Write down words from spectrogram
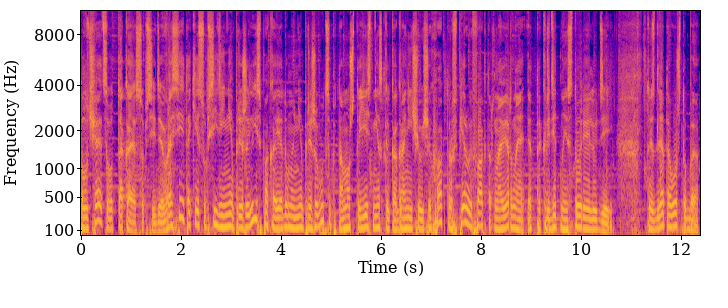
Получается вот такая субсидия. В России такие субсидии не прижились пока, я думаю, не приживутся, потому что есть несколько ограничивающих факторов. Первый фактор, наверное, это кредитная история людей. То есть для того, чтобы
